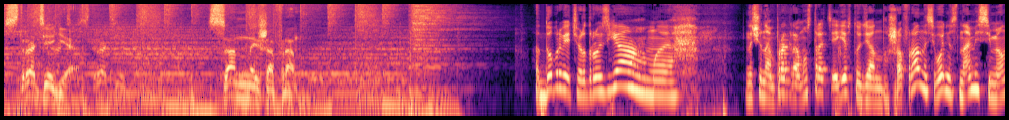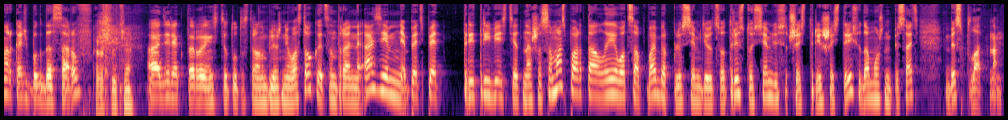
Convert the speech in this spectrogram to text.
Стратегия. Стратегия. С Анной Шафран. Добрый вечер, друзья. Мы Начинаем программу «Стратегия» в студии Анна Шафран. И сегодня с нами Семен Аркадьевич Богдасаров. Здравствуйте. Директор Института стран Ближнего Востока и Центральной Азии. 5533 Вести – это наш смс-портал, и WhatsApp Viber плюс 7903 170 6363. Сюда можно писать бесплатно.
